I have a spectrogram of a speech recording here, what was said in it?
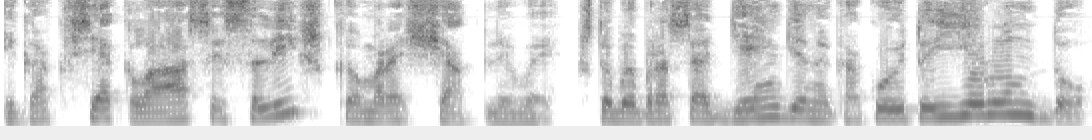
и, как все классы, слишком расчетливы, чтобы бросать деньги на какую-то ерунду.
